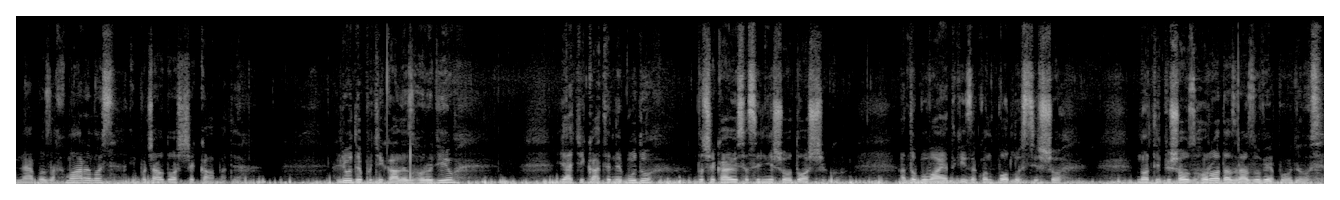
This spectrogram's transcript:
Небо захмарилось і почав дощик капати. Люди потікали з городів. Я тікати не буду, дочекаюся сильнішого дощику. А то буває такий закон подлості, що ну ти пішов з города, зразу випогодилось.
